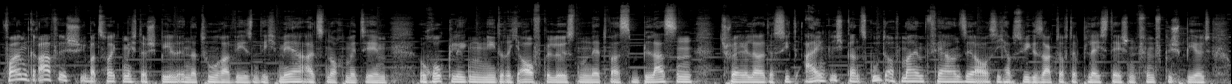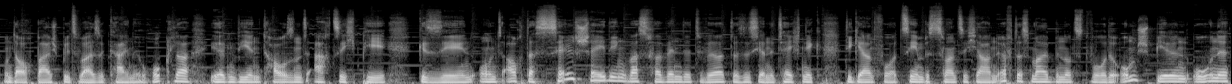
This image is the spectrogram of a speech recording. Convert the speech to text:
Vor allem grafisch überzeugt mich das Spiel in Natura wesentlich mehr als noch mit dem ruckligen, niedrig aufgelösten und etwas blassen Trailer. Das sieht eigentlich ganz gut auf meinem Fernseher aus. Ich habe es wie gesagt auf der PlayStation 5 gespielt und auch beispielsweise keine Ruckler irgendwie in 1080p gesehen. Und auch das Cell Shading, was verwendet wird, das ist ja eine Technik, die gern vor 10 bis 20 Jahren öfters mal benutzt wurde, um Spielen ohne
